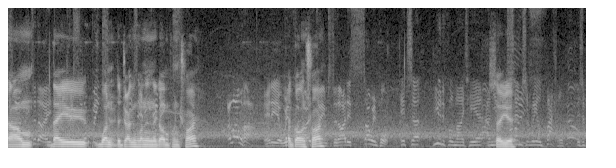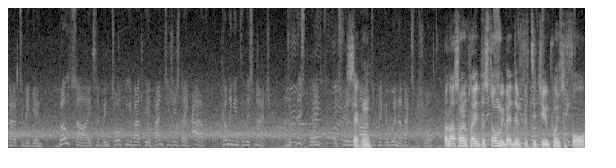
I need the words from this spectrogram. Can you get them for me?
Um, they won. The Dragons won in the Golden Point try. A goal and try. It's a beautiful night here, and So, yeah. sense a real battle is about to begin. Both sides have been talking about the advantages they have coming into this match, and at this point, it's really Second. hard to pick a winner, that's for sure. But last time we played the Storm, we bet them 52 points to four.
